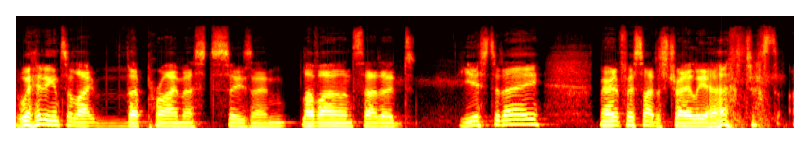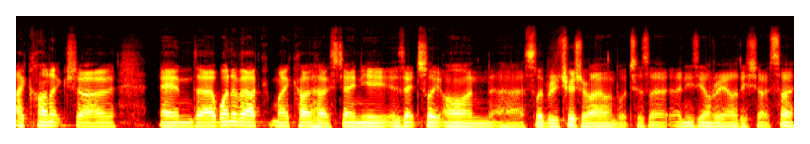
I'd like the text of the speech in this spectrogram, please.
we're heading into like the primest season. Love Island started yesterday. Married at First Sight Australia, just iconic show. And uh, one of our my co-hosts, Jane Yee, is actually on uh, Celebrity Treasure Island, which is a, a New Zealand reality show. So,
